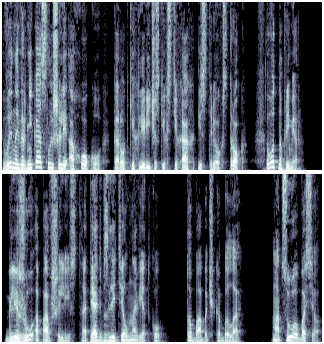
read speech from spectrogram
Вы наверняка слышали о Хоку, коротких лирических стихах из трех строк. Вот, например, «Гляжу, опавший лист, опять взлетел на ветку. То бабочка была. Мацуо Басё».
